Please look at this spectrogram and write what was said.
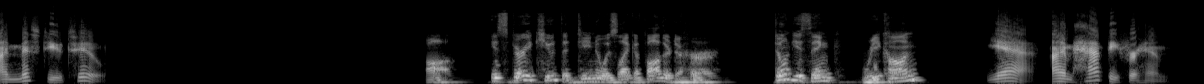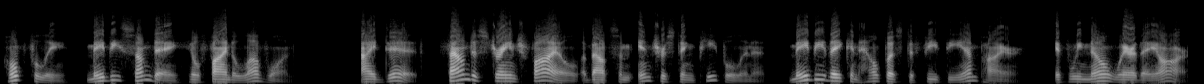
I missed you too. Aw, it's very cute that Dino is like a father to her. Don't you think, Recon? Yeah, I'm happy for him. Hopefully, maybe someday he'll find a loved one. I did. Found a strange file about some interesting people in it. Maybe they can help us defeat the Empire, if we know where they are.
